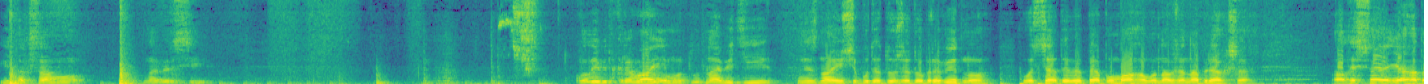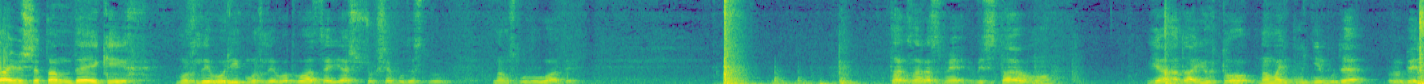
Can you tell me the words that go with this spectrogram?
і так само на версі. Коли відкриваємо, тут навіть і не знаю, чи буде дуже добре видно, ось ця ДВП бумага, вона вже набрякша. Але ще, я гадаю, що там деяких, можливо, рік, можливо, два, цей ящичок ще буде нам слугувати. Так, зараз ми відставимо. Я гадаю, хто на майбутнє буде робити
